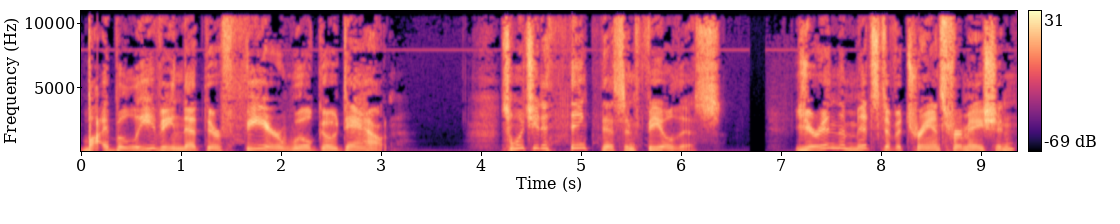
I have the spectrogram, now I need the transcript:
by believing that their fear will go down. So I want you to think this and feel this. You're in the midst of a transformation.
